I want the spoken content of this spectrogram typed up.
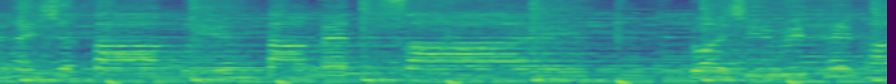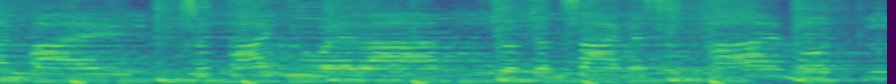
ยให้ชะตาเปลี่ยนตามเม็ดทรายปล่อยชีวิตให้ผ่านไป สุดท้ายคือเวลาจบจนสายและสุดท้ายหมดล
